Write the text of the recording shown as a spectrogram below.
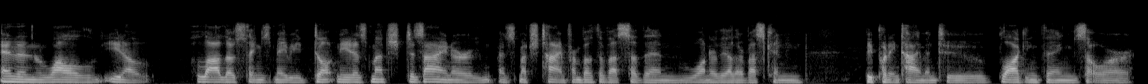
and then while, you know, a lot of those things maybe don't need as much design or as much time from both of us. So then one or the other of us can be putting time into blogging things or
